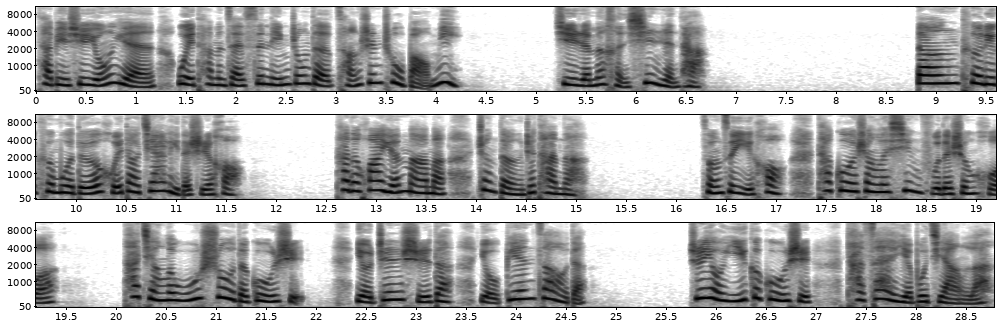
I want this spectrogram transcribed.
他必须永远为他们在森林中的藏身处保密。巨人们很信任他。当特律克莫德回到家里的时候，他的花园妈妈正等着他呢。从此以后，他过上了幸福的生活。他讲了无数的故事。有真实的，有编造的，只有一个故事，他再也不讲了，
